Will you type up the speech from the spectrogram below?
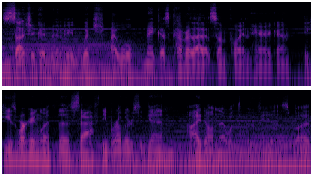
Such a good movie, which I will make us cover that at some point in here again. He's working with the Safdie brothers again. I don't know what the movie is, but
